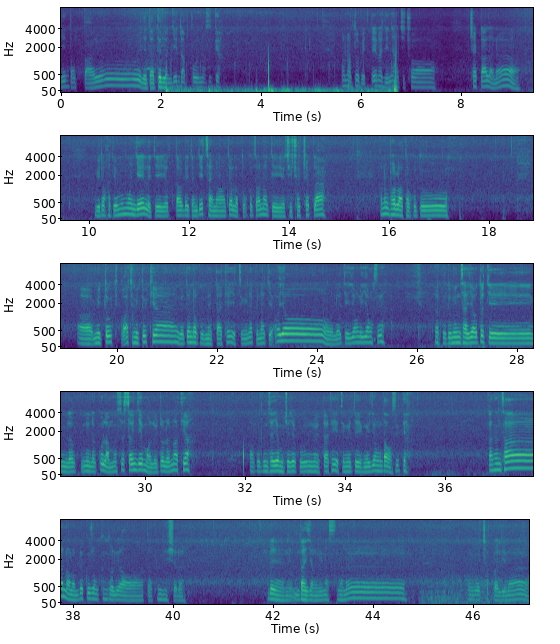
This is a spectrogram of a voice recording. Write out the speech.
dễ tao tao giờ cho tôi lần dễ đập tôi nó sẽ tiêu anh nói tôi biết tên là chỉ nhà chỉ cho chép lá là nó vì đó họ tiêu muốn muốn dễ là chỉ tao đây chẳng dễ xài nó cho là tụ cái gió nó chỉ chỉ cho chép lá anh nói thôi là tao của tôi Ờ, mình tôi có thì mình tôi thia người tôi đọc này tại thế chỉ chừng nhá phải nói chị, ôi yo lấy chị yong đi yong xưa là của tụi mình xài dầu tôi chỉ là nên là cô làm sẽ sớm sớm mọi mà lựa cho lớn nó thia họ ờ, của tụi xài dầu một chơi cho cô này tại thế chỉ chừng chị người yong đầu xí tiêu cá thân xa nó làm được cô dùng cưng cầu liệu tập phong gì sợ đời. Đây này đại dạng đi nó là nó nó chập lại đi nó.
